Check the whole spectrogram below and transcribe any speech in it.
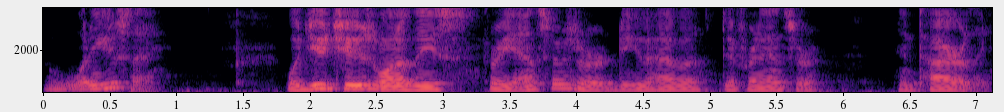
what do you say? Would you choose one of these three answers, or do you have a different answer entirely?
